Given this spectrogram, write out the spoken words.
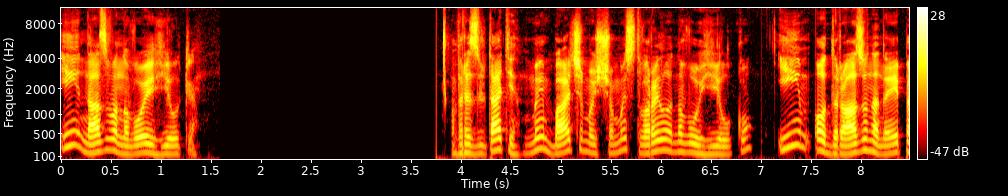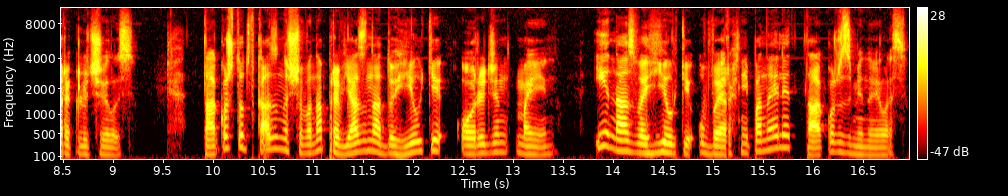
і назва нової гілки. В результаті ми бачимо, що ми створили нову гілку і одразу на неї переключились. Також тут вказано, що вона прив'язана до гілки Origin Main. І назва гілки у верхній панелі також змінилась.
